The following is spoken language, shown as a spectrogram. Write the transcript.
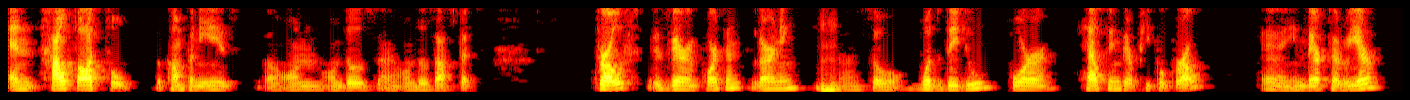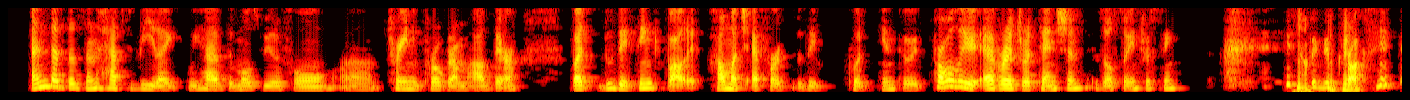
And how thoughtful the company is uh, on on those uh, on those aspects. Growth is very important learning. Mm-hmm. Uh, so what do they do for helping their people grow uh, in their career and that doesn't have to be like we have the most beautiful uh, training program out there but do they think about it? How much effort do they put into it? Probably average retention is also interesting. It's a good proxy.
